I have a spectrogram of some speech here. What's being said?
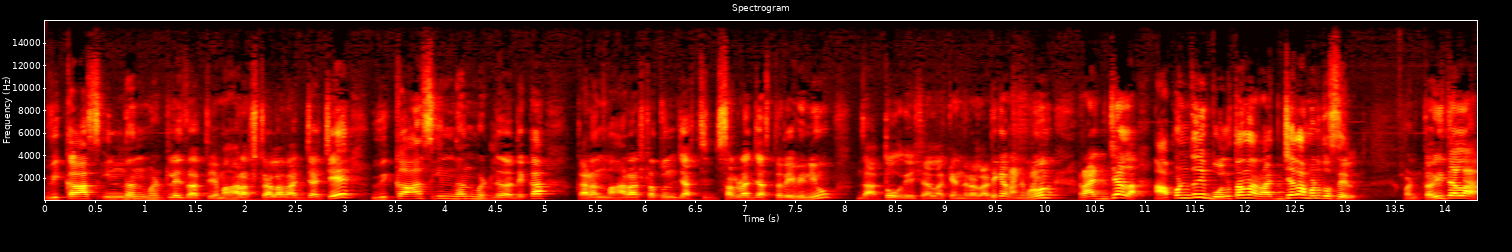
विकास इंधन म्हटले जाते. महाराष्ट्राला राज्याचे विकास इंधन म्हटले जाते. का? कारण महाराष्ट्रातून जास्तीत सगळ्यात जास्त रेव्हेन्यू जातो देशाला केंद्राला ठीक आहे ना? आणि म्हणून राज्याला आपण जरी बोलताना राज्याला म्हणत असेल पण तरी त्याला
